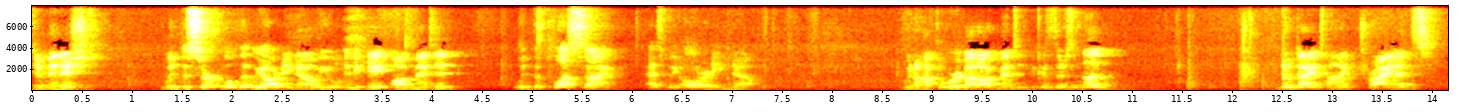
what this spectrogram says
diminished with the circle that we already know. You will indicate augmented with the plus sign, as we already know. We don't have to worry about augmented because there's none, no diatonic triads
